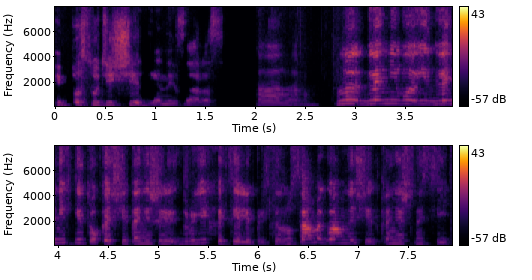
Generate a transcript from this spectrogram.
Він по суті щит для них зараз. А, Ну, для него и для них не только щит, они же и других хотели прийти. Но самый главный щит, конечно, Си.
